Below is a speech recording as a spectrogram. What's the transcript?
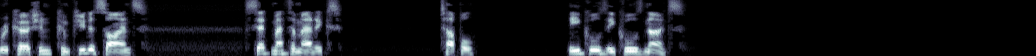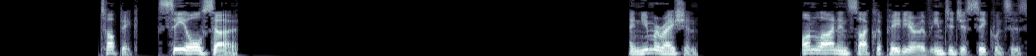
Recursion computer science. Set mathematics. Tuple. Equals equals notes Topic. See also. Enumeration. Online encyclopedia of integer sequences.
